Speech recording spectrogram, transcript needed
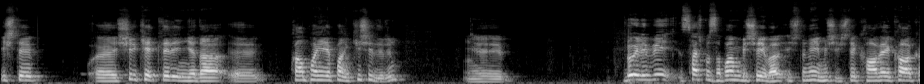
İşte e, şirketlerin ya da e, kampanya yapan kişilerin e, böyle bir saçma sapan bir şey var. İşte neymiş? İşte KVKK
